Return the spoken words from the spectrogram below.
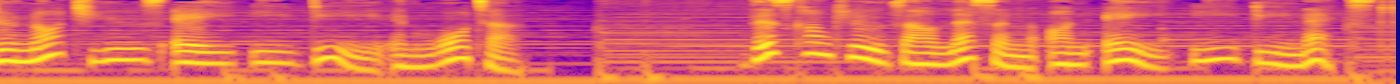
do not use AED in water. This concludes our lesson on AED next,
